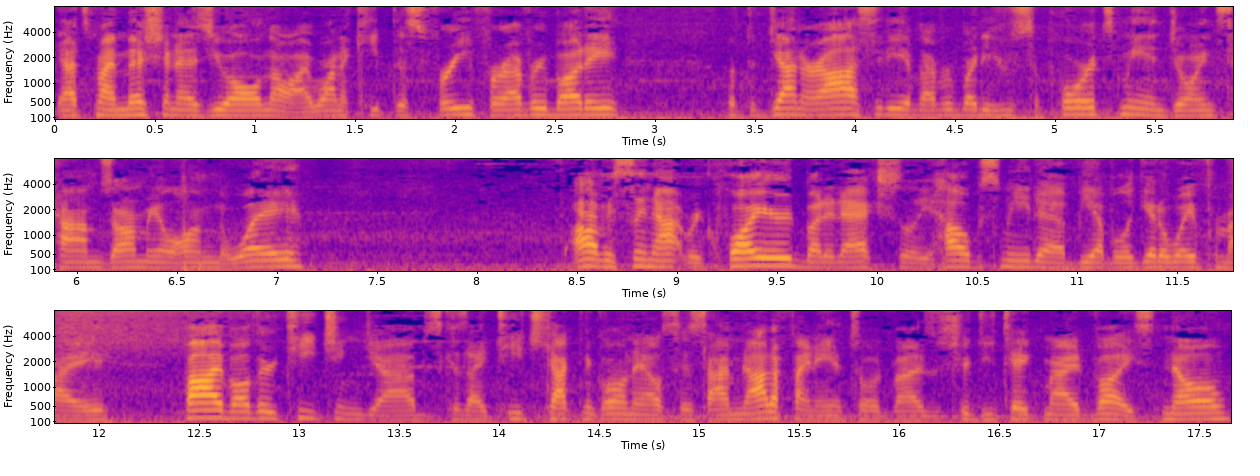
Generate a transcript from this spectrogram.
That's my mission, as you all know. I want to keep this free for everybody with the generosity of everybody who supports me and joins Tom's Army along the way. Obviously not required, but it actually helps me to be able to get away from my five other teaching jobs because I teach technical analysis. I'm not a financial advisor. Should you take my advice? No.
